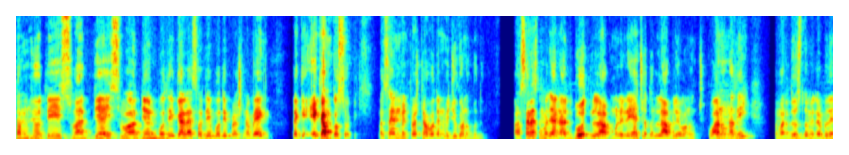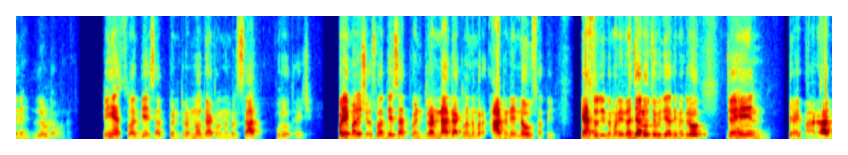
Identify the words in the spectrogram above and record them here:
સમજૂતી, સ્વાધ્યાય, સ્વાધ્યન પોથી ગાલા સ્વાધ્યાય પોથી, પ્રશ્ન બેંક, એટલે કે એકમ કસોટી અસાઇનમેન્ટ પ્રશ્ન પોતાને બીજું ઘણું બધું. આ સરસ મજાના અદ્ભુત લાભ મળી રહ્યા છે, તો લાભ લેવાનું ચૂકવાનું નથી. તમારા દોસ્તો મિત્રો બધાને લેવડાવવાના અહીંયા સ્વાધ્યાય સાત પોઈન્ટ ત્રણ નો દાખલા નંબર સાત પૂરો થાય છે. ફરી મળીશું સ્વાધ્યાય સાત પોઈન્ટ ત્રણ ના દાખલા નંબર આઠ અને નવ સાથે. ત્યાં સુધી તમારી રજા લો છો વિદ્યાર્થી મિત્રો. જય હિન્દ, જય ભારત,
